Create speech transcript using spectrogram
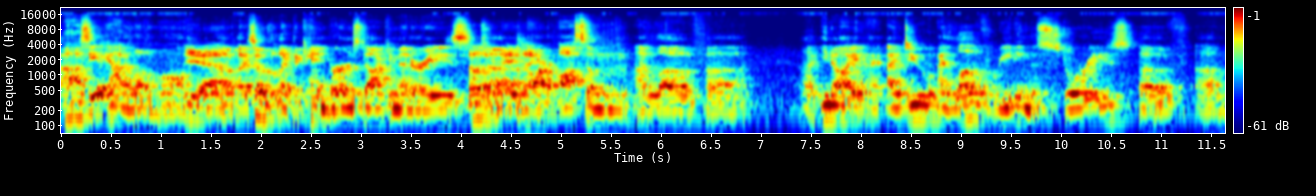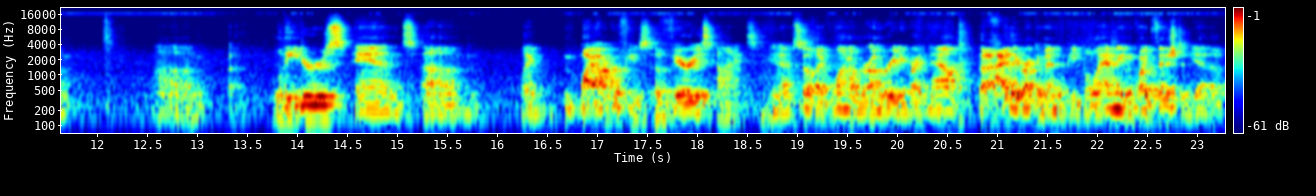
oh, see, yeah, I love them all. Yeah. Uh, like some of the, like the Ken Burns documentaries. Those are uh, amazing. Are awesome. I love. Uh, uh, you know, I, I, I do. I love reading the stories of um, um, leaders and um, like biographies of various kinds. You know, so like one I'm, I'm reading right now that I highly recommend to people. I haven't even quite finished it yet. I've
